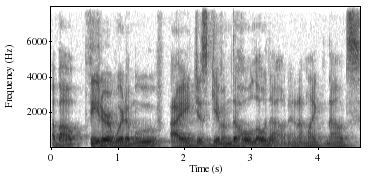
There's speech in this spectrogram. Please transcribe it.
about theater, where to move, I just give them the whole lowdown, and I'm like, now it's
